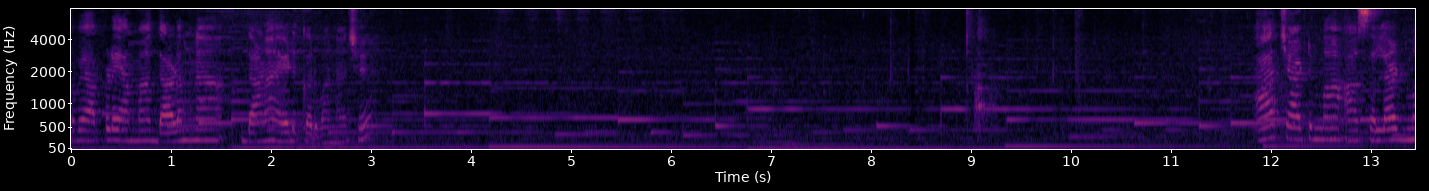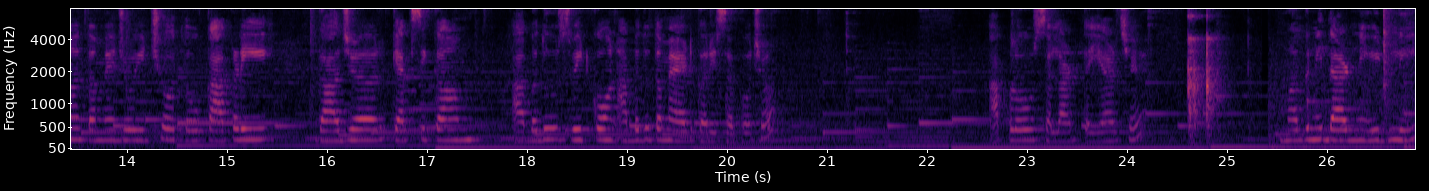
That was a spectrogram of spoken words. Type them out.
હવે આપણે આમાં દાડમના દાણા એડ કરવાના છે. ચાટમાં, આ સલાડમાં તમે જો ઈચ્છો તો કાકડી, ગાજર, કેપ્સિકમ, આ બધું સ્વીટકોર્ન આ બધું તમે એડ કરી શકો છો. આપણો સલાડ તૈયાર છે. મગની દાળની ઈડલી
